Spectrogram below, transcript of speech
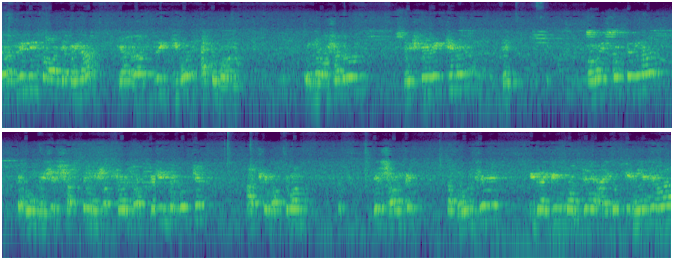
রাজনীতি পাওয়া যাবে না যার রাজনৈতিক জীবন এত বড়। উনি অসাধারণ দেশপ্রেমিক ছিলেন প্রবেশ করতেন না, এবং দেশের স্বার্থে উনি সবসময় সংস্কার চিন্তা করছেন। আজকে বর্তমান যে সংকেত তা বলছে, বিভাগীয় পর্যায়ে হাইকোর্টকে নিয়ে যাওয়া,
